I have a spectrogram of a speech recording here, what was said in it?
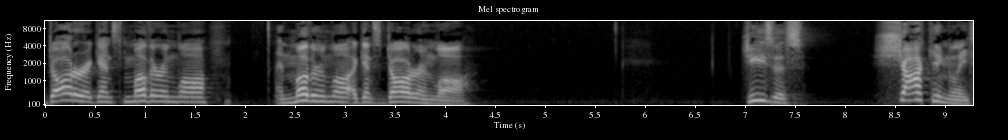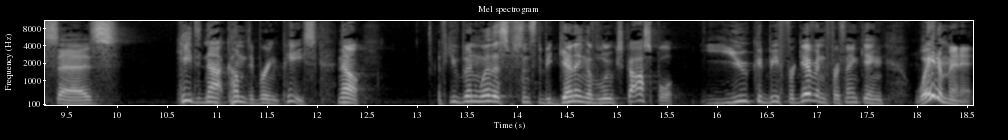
daughter against mother in law and mother in law against daughter in law. Jesus shockingly says he did not come to bring peace. Now, if you've been with us since the beginning of Luke's gospel, you could be forgiven for thinking, wait a minute,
